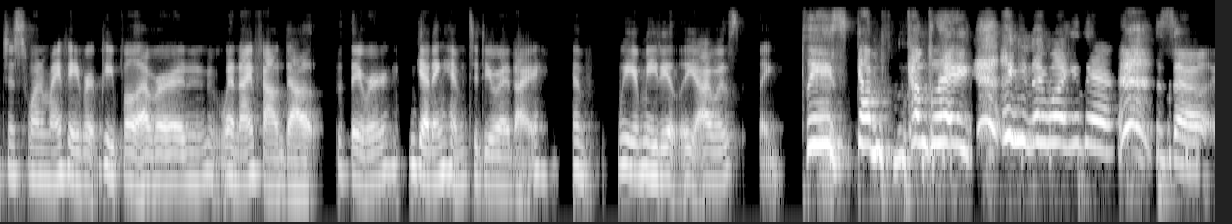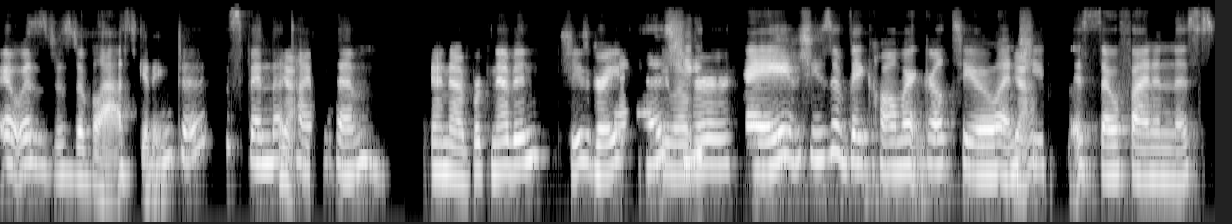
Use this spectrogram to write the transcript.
just one of my favorite people ever. And when I found out that they were getting him to do it, I we immediately I was like please come come play I, mean, I want you there so it was just a blast getting to spend that yeah. time with him and uh, Brooke Nevin, she's great. Yes, we love she's her. Great. She's a big Hallmark girl too, and yeah. she is so fun in this.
